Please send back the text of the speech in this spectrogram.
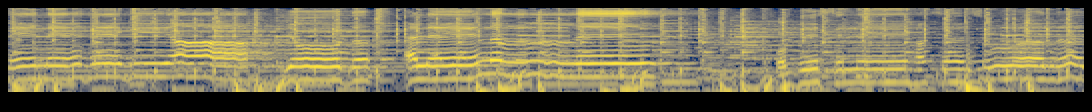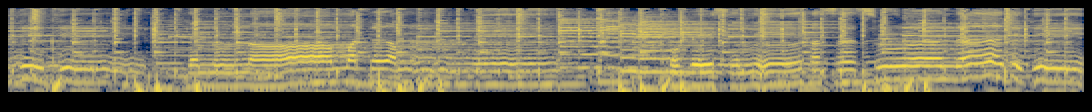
සෙනෙහෙගියා යෝද ඇලෙනම්නේ ඔබෙසනේ හස සුවඳදිදී දැනුනා මට අම්නේ ඔබේ සෙනෙහස සුවඳ දිදී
